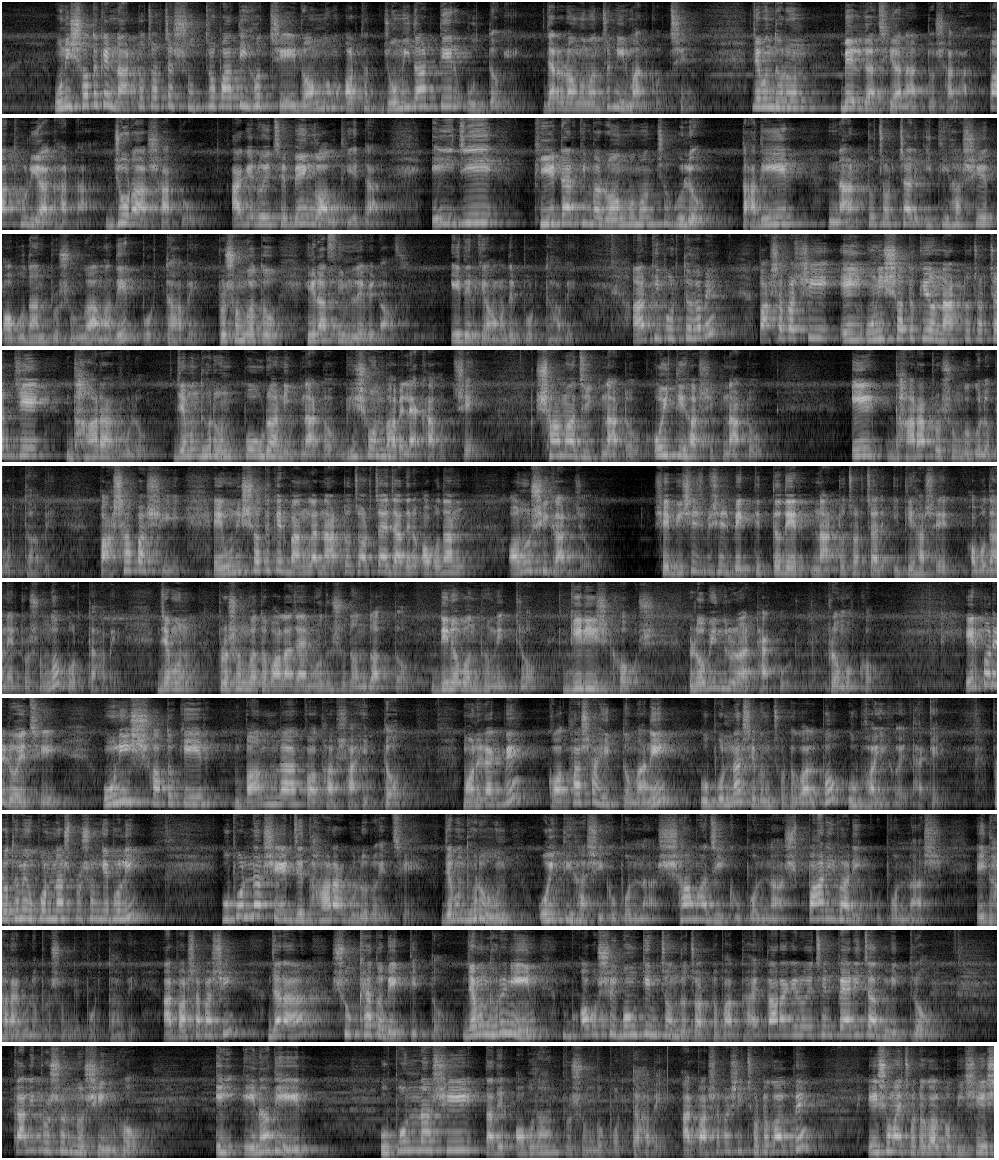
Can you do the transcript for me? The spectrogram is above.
উনিশ শতকের নাট্যচর্চার সূত্রপাতই হচ্ছে রঙ্গ অর্থাৎ জমিদারদের উদ্যোগে যারা রঙ্গমঞ্চ নির্মাণ করছেন। যেমন ধরুন, বেলগাছিয়া নাট্যশালা পাথুরিয়া ঘাটা জোড়া সাঁকো আগে রয়েছে বেঙ্গল থিয়েটার। এই যে থিয়েটার কিংবা রঙ্গমঞ্চগুলো, তাদের নাট্যচর্চার ইতিহাসে অবদান প্রসঙ্গ আমাদের পড়তে হবে। প্রসঙ্গত হেরাসিম লেবেডফ এদেরকে আমাদের পড়তে হবে। আর কি পড়তে হবে? পাশাপাশি এই উনিশ শতকীয় নাট্যচর্চার যে ধারাগুলো, যেমন ধরুন পৌরাণিক নাটক, ভীষণভাবে লেখা হচ্ছে, সামাজিক নাটক, ঐতিহাসিক নাটক এই ধারা প্রসঙ্গগুলো পড়তে হবে। পাশাপাশি এই উনিশ শতকের বাংলা নাট্যচর্চায় যাদের অবদান অনস্বীকার্য, সেই বিশেষ বিশেষ ব্যক্তিত্বদের নাট্যচর্চার ইতিহাসে অবদানের প্রসঙ্গ পড়তে হবে। যেমন প্রসঙ্গত বলা যায় মধুসূদন দত্ত, দীনবন্ধু মিত্র, গিরিশ ঘোষ রবীন্দ্রনাথ ঠাকুর প্রমুখ। এরপরে রয়েছে উনিশ শতকের বাংলা কথা সাহিত্য। মনে রাখবে, কথা সাহিত্য মানে উপন্যাস এবং ছোট গল্প উভয়ই হয়ে থাকে। প্রথমে উপন্যাস প্রসঙ্গে বলি, উপন্যাসের যে ধারাগুলো রয়েছে, যেমন ধরুন ঐতিহাসিক উপন্যাস, সামাজিক উপন্যাস, পারিবারিক উপন্যাস এই ধারাগুলো প্রসঙ্গে পড়তে হবে। আর পাশাপাশি যারা সুখ্যাত ব্যক্তিত্ব, যেমন ধরে নিন, অবশ্যই বঙ্কিমচন্দ্র চট্টোপাধ্যায়, তার আগে রয়েছেন প্যারিচাঁদ মিত্র, কালীপ্রসন্ন সিংহ। এই এনাদের উপন্যাসে তাদের অবদান প্রসঙ্গ পড়তে হবে। আর পাশাপাশি ছোট গল্পে, এই সময় ছোট গল্প বিশেষ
